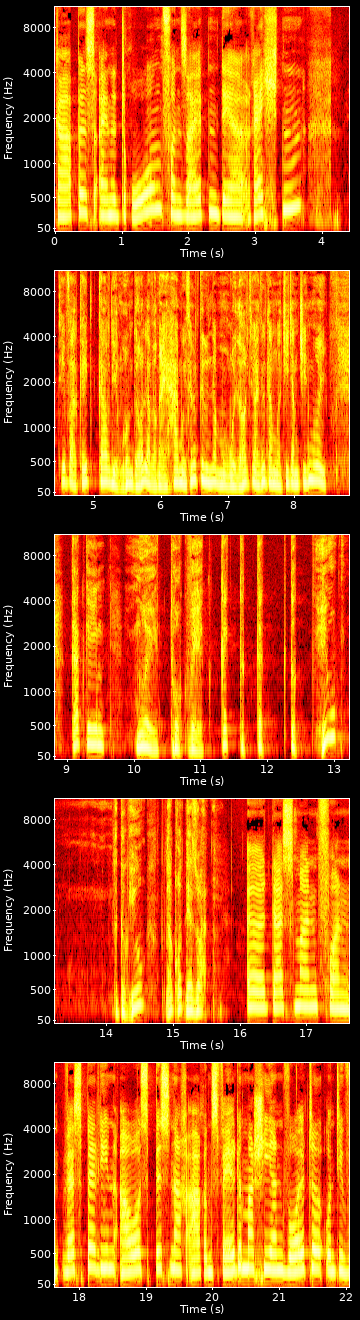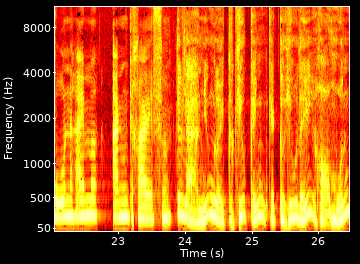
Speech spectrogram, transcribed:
Gab es eine Drohung von Seiten der Rechten, Thế và cái cao điểm hôm đó là vào ngày 20 tháng 4 năm hồi đó ngày tháng 5 1990 các cái người thuộc về cách cực cực cực hữu cực hữu đã có đe dọa äh, dass man von Westberlin aus bis nach Ahrensfelde marschieren wollte und die Wohnheime angreifen. tức là những người cực hữu cánh cái cực hữu đấy họ muốn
